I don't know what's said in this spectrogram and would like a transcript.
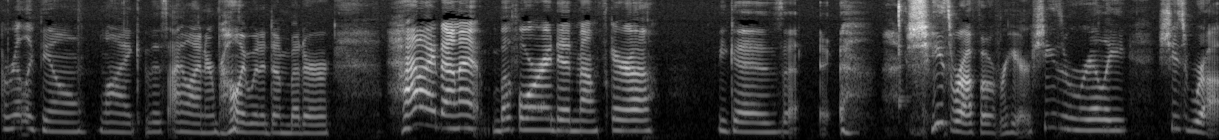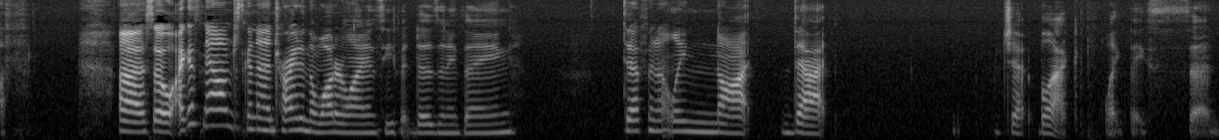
I really feel like this eyeliner probably would have done better had I done it before I did mascara because she's rough over here. She's really, she's rough. Uh, so I guess now I'm just gonna try it in the waterline and see if it does anything. Definitely not that jet black like they said.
